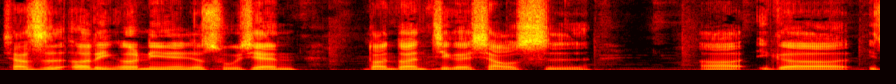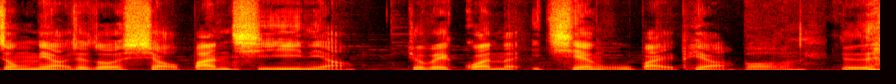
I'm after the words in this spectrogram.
像是二零二零年就出现短短几个小时，呃，一个一种鸟叫做小斑奇异鸟就被灌了一千五百票。哦，就是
